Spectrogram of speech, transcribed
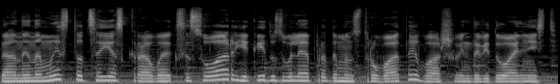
Дане намисто це яскравий аксесуар, який дозволяє продемонструвати вашу індивідуальність.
